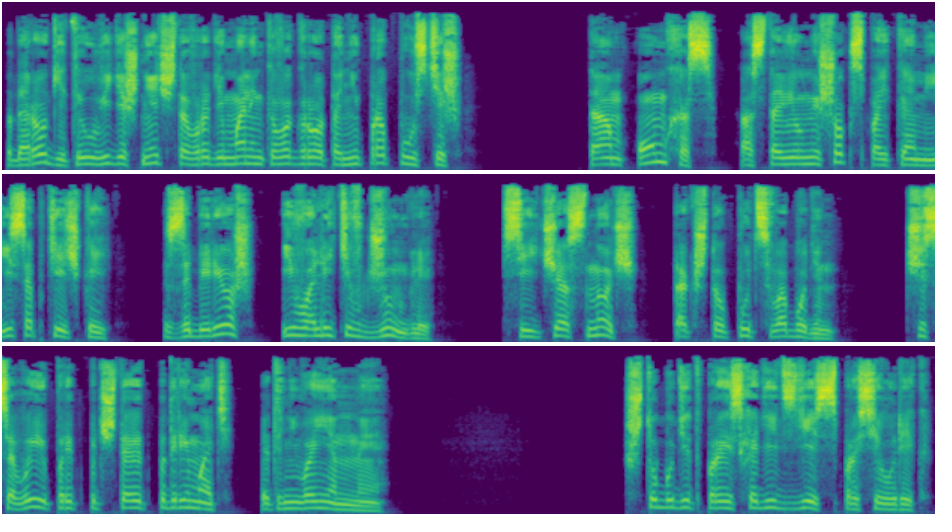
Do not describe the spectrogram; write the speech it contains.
По дороге ты увидишь нечто вроде маленького грота, не пропустишь. Там Омхас оставил мешок с пайками и с аптечкой. Заберешь и валите в джунгли. Сейчас ночь, так что путь свободен. Часовые предпочитают подремать, это не военные. «Что будет происходить здесь?» — спросил Рик.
